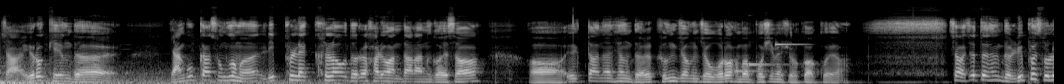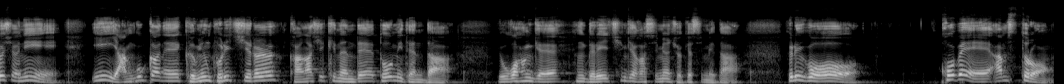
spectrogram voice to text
자, 요렇게 형들 양국간 송금은 리플렉 클라우드를 활용한다라는 거에서 어, 일단은 형들 긍정적으로 한번 보시면 좋을 것 같고요. 자, 어쨌든 형들 리플 솔루션이 이 양국 간의 금융 브리치를 강화시키는데 도움이 된다. 요거 한 개 형들이 챙겨갔으면 좋겠습니다. 그리고 코베의 암스트롱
